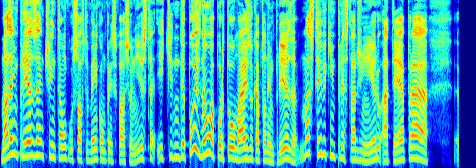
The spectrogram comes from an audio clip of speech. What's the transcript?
Mas a empresa tinha então o SoftBank como principal acionista e que depois não aportou mais no capital da empresa, mas teve que emprestar dinheiro até para é,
